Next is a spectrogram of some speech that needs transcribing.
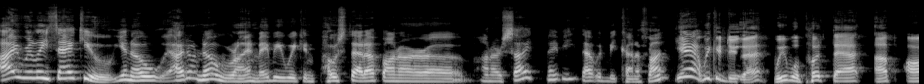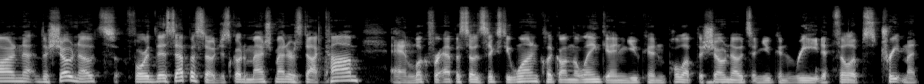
I really thank you. You know, I don't know, Ryan. Maybe we can post that up on our uh, on our site. Maybe that would be kind of fun. Yeah, we could do that. We will put that up on the show notes for this episode. Just go to mashmatters.com and look for episode 61. Click on the link and you can pull up the show notes and you can read Philip's treatment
